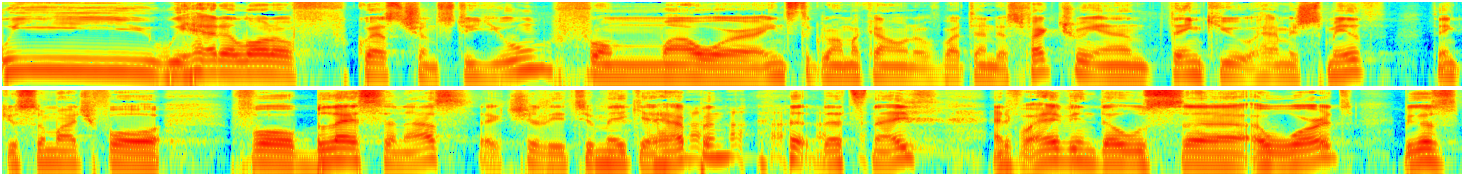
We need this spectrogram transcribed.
we we had a lot of questions to you from our Instagram account of Bartenders Factory, and thank you, Hamish Smith. Thank you so much for for blessing us actually to make it happen. That's nice, and for having those uh, awards because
